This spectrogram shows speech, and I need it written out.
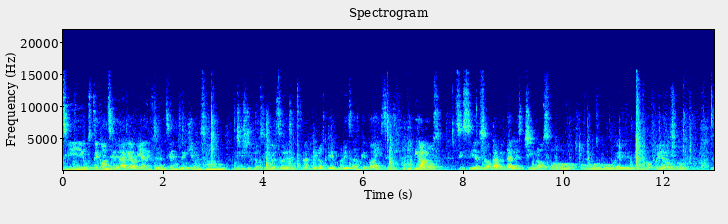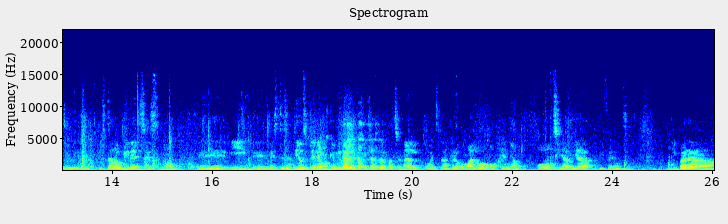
si usted considera que habría diferencia entre quiénes son eh, los inversores extranjeros, qué empresas, qué países, digamos, si, son capitales chinos o, eh, europeos o eh, estadounidenses, ¿no? y en este sentido, si tenemos que mirar el capital transnacional o extranjero como algo homogéneo o si habría diferencia. Y para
